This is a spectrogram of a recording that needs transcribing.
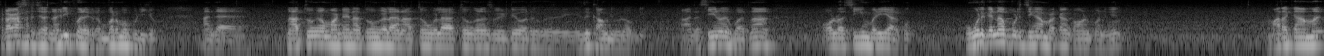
பிரகாஷ் ராஜா நடிப்பு எனக்கு ரொம்ப ரொம்ப பிடிக்கும். அந்த நான் தூங்க மாட்டேன் நான் தூங்கலை நான் தூங்கலை தூங்கலைன்னு சொல்லிட்டு ஒரு இது காமெடி பண்ணும் அப்படி. அந்த சீன் வந்து பார்த்தா அவ்வளோ சீக்கும்படியாக இருக்கும். உங்களுக்கு என்ன பிடிச்சிங்க மறக்காமல் கமெண்ட் பண்ணுங்கள் மறக்காமல்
